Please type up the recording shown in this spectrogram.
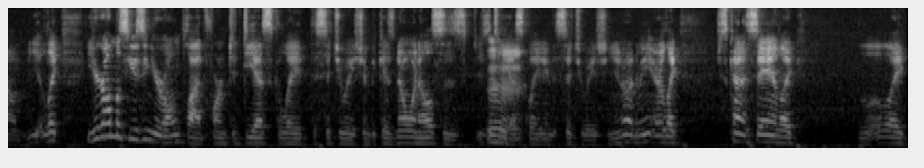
Um, like you're almost using your own platform to de-escalate the situation because no one else is, is Mhm. de-escalating the situation. You know what I mean? Or like just kind of saying like, l- like,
